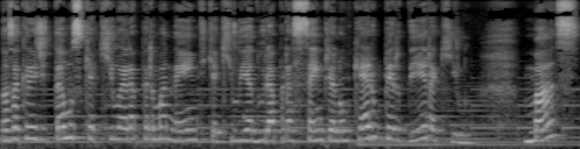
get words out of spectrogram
Nós acreditamos que aquilo era permanente, que aquilo ia durar para sempre, eu não quero perder aquilo. Mas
